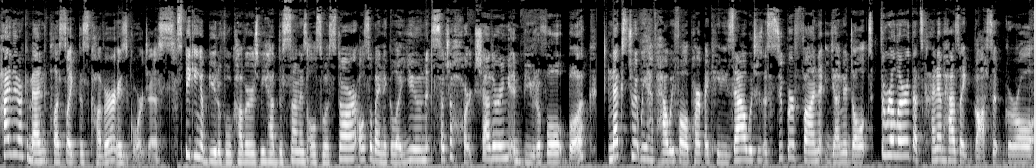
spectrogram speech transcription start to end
Highly recommend, plus like this cover is gorgeous. Speaking of beautiful covers, we have The Sun is Also a Star, also by Nicola Yoon. Such a heart-shattering and beautiful book. Next to it, we have How We Fall Apart by Katie Zhao, which is a super fun young adult thriller that's kind of has like Gossip Girl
